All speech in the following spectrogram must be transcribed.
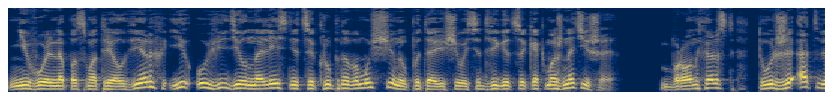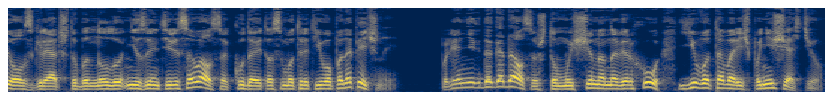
Невольно посмотрел вверх и увидел на лестнице крупного мужчину, пытающегося двигаться как можно тише. Бронхерст тут же отвел взгляд, чтобы Нулу не заинтересовался, куда это смотрит его подопечный. Пленник догадался, что мужчина наверху – его товарищ по несчастью.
